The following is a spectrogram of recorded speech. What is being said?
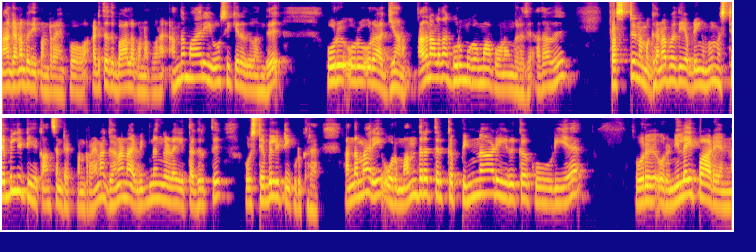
நான் கணபதி பண்ணுறேன் இப்போது அடுத்தது பாலை பண்ண போகிறேன் அந்த மாதிரி யோசிக்கிறது வந்து ஒரு ஒரு ஒரு அக்ஞானம் அதனால தான் குருமுகமாக போகணுங்கிறது. அதாவது ஃபஸ்ட்டு நம்ம கணபதி அப்படிங்கும்போது நம்ம ஸ்டெபிலிட்டியை கான்சென்ட்ரேட் பண்ணுறோம் ஏன்னா கணநாய் விக்னங்களை தவிர்த்து ஒரு ஸ்டெபிலிட்டி கொடுக்குறார். அந்த மாதிரி ஒரு மந்திரத்திற்கு பின்னாடி இருக்கக்கூடிய ஒரு ஒரு நிலைப்பாடு என்ன?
